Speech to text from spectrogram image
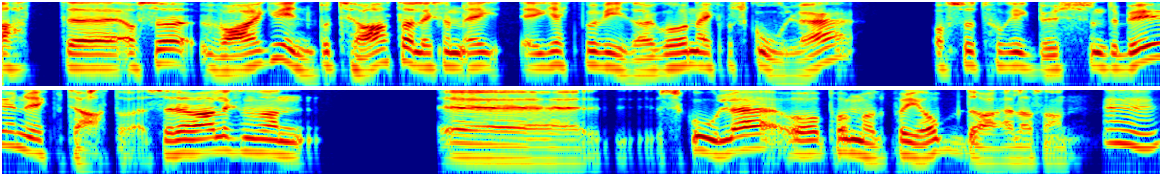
at eh, Og så var jeg jo inne på teater, liksom. Jeg, jeg gikk på videregående, jeg gikk på skole, og så tok jeg bussen til byen og gikk på teateret. Så det var liksom sånn eh, skole og på en måte på jobb, da, eller sånn. Mm.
